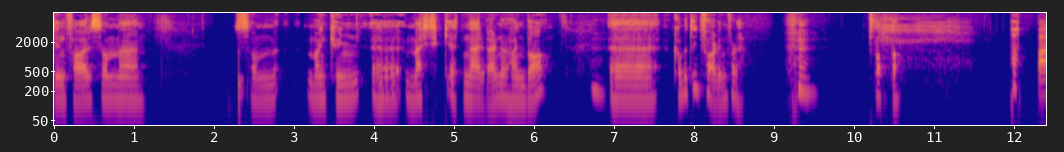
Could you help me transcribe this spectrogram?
din far som, eh, som man kunne eh, merke et nærvær når han ba. Eh, hva betydde far din for det? Pappa. Pappa,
